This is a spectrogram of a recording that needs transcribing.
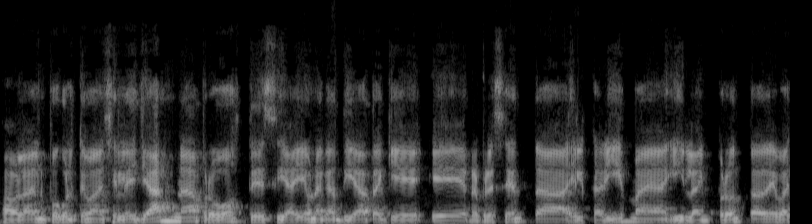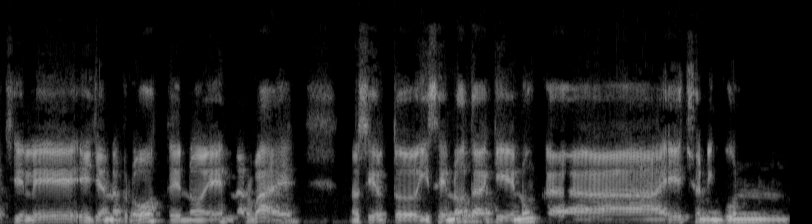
para hablar un poco del tema de Chile, Yasna Proboste, si hay una candidata que representa el carisma y la impronta de Bachelet, es Yasna Proboste, no es Narváez, ¿no es cierto? Y se nota que nunca ha hecho ningún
